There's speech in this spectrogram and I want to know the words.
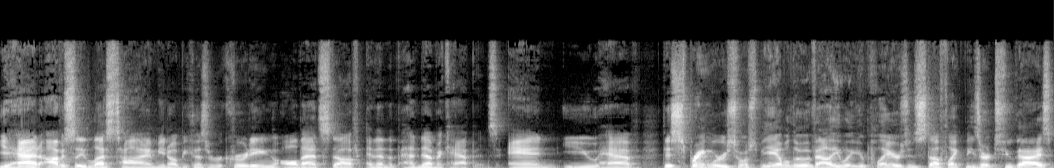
you had obviously less time, you know, because of recruiting, all that stuff, and then the pandemic happens, and you have this spring where you're supposed to be able to evaluate your players and stuff. Like these are two guys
